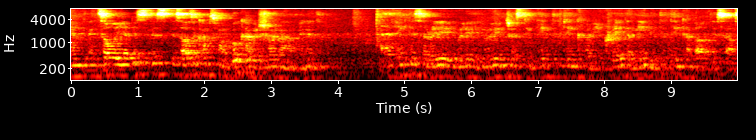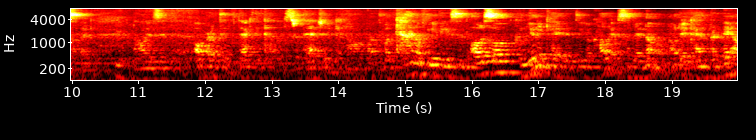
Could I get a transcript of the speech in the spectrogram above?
And and so yeah, this this this also comes from a book I will show in a minute. I think this is a really, really, really interesting thing to think when you create a meeting to think about this aspect. Now, is it uh, operative, tactical, strategic? You know, what, what kind of meeting is it? Also communicated to your colleagues so they know. You know, they can prepare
